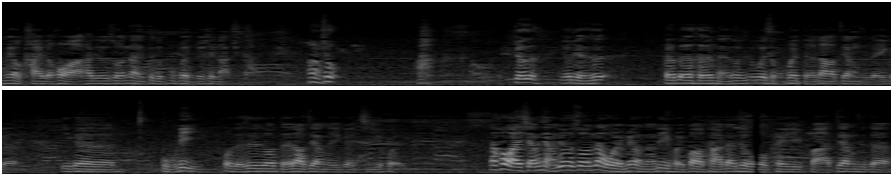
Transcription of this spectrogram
没有开的话，他就是说，那你这个部分就先拿去开。然后你就啊，就是有点是何德何能，为什么会得到这样子的一个一个鼓励，或者是说得到这样的一个机会？那后来想想，就是说，那我也没有能力回报他，但是我可以把这样子的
